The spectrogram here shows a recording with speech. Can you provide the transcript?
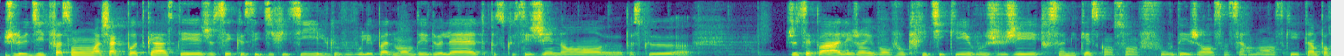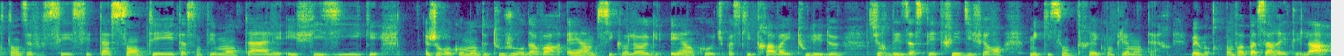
je le dis de façon à chaque podcast et je sais que c'est difficile, que vous voulez pas demander de l'aide parce que c'est gênant, euh, parce que euh, je sais pas, les gens ils vont vous critiquer, vous juger, tout ça, mais qu'est-ce qu'on s'en fout des gens, sincèrement? Ce qui est important, c'est ta santé, ta santé mentale et physique. Je recommande toujours d'avoir un psychologue et un coach parce qu'ils travaillent tous les deux sur des aspects très différents, mais qui sont très complémentaires. Mais bon, on va pas s'arrêter là.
